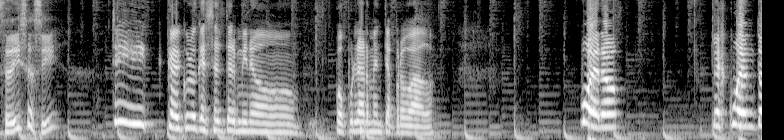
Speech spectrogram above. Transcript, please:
¿Se dice así? Sí, calculo que es el término popularmente aprobado. Bueno, les cuento.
